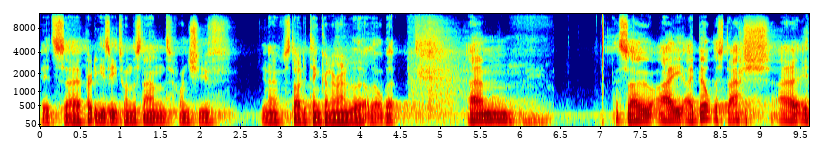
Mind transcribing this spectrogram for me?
It's uh, pretty easy to understand once you've you know, started tinkering around with it a little bit. Um, so I, I, built this dash. Uh, it,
